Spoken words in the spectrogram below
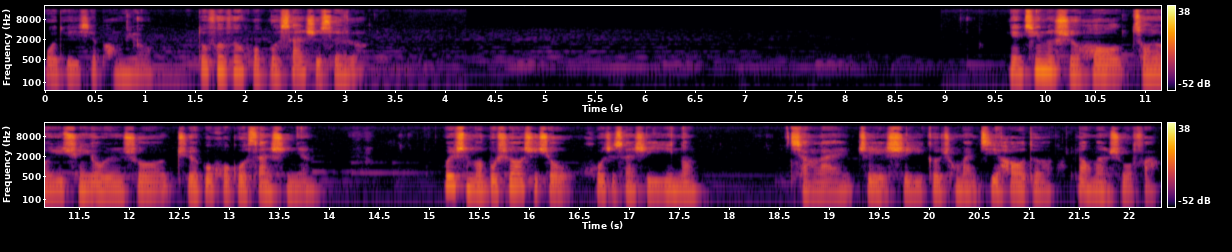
我的一些朋友都纷纷活过三十岁了。年轻的时候，总有一群友人说绝不活过三十年。为什么不是二十九或者三十一呢？想来这也是一个充满记号的浪漫说法。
